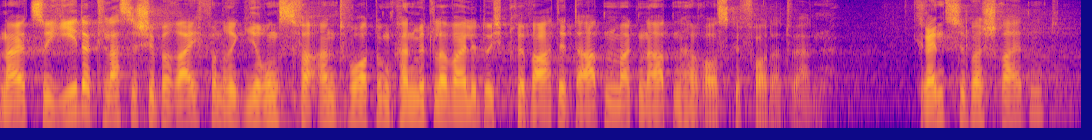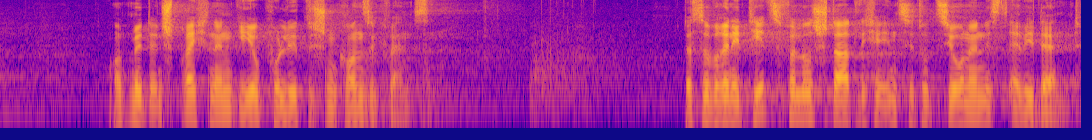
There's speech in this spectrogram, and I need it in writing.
Nahezu jeder klassische Bereich von Regierungsverantwortung kann mittlerweile durch private Datenmagnaten herausgefordert werden. Grenzüberschreitend und mit entsprechenden geopolitischen Konsequenzen. Der Souveränitätsverlust staatlicher Institutionen ist evident.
